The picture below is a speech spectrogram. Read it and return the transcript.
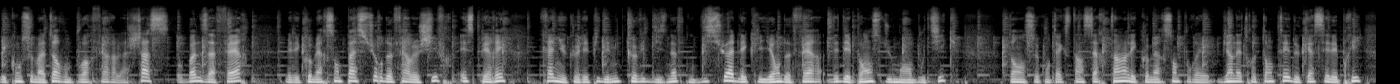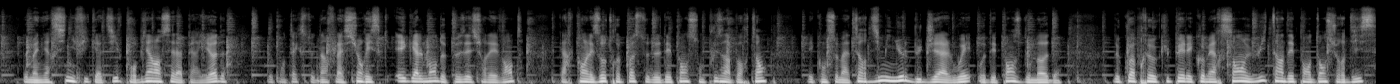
Les consommateurs vont pouvoir faire la chasse aux bonnes affaires, mais les commerçants pas sûrs de faire le chiffre espéré craignent que l'épidémie de Covid-19 ne dissuade les clients de faire des dépenses, du moins en boutique. Dans ce contexte incertain, les commerçants pourraient bien être tentés de casser les prix de manière significative pour bien lancer la période. Le contexte d'inflation risque également de peser sur les ventes, car quand les autres postes de dépenses sont plus importants, les consommateurs diminuent le budget alloué aux dépenses de mode. De quoi préoccuper les commerçants, 8 indépendants sur 10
